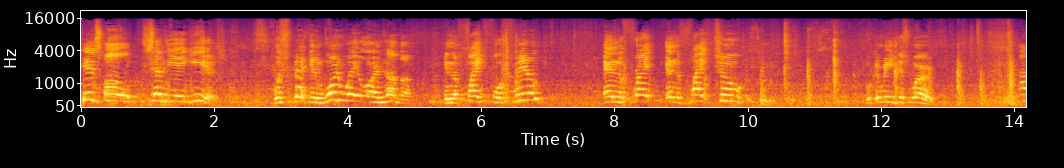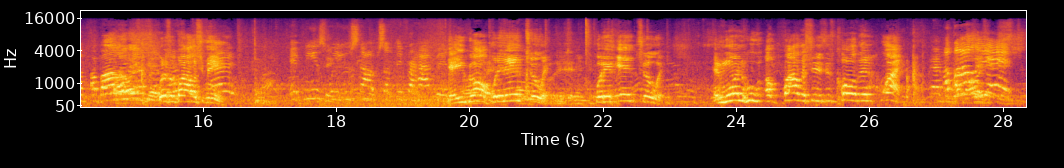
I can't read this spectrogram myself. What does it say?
his whole 78 years, was spent in one way or another in the fight for freedom and the fight and the fight to who can read this word? Um, abolish. What does abolish mean? It means when you stop something from happening. There you go. Put an end to it. Put an end to it. And one who abolishes is called an what? Abolish!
